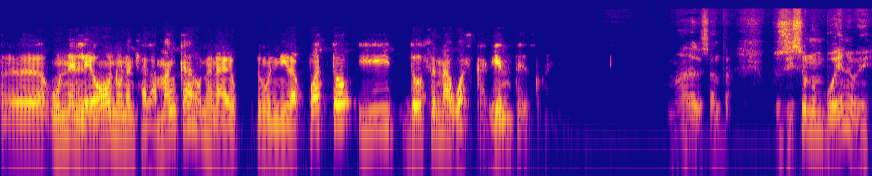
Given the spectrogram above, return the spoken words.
eh, una en León, una en Salamanca, una en, en Irapuato y dos en Aguascalientes, güey. Madre santa. Pues sí, son un buen, güey.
